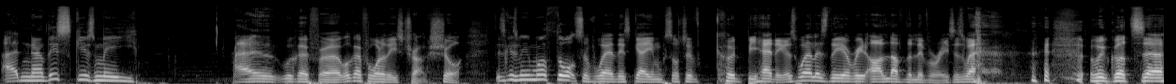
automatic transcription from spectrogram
Uh, now, this gives me uh, we'll go for uh, we'll go for one of these trucks, sure. This gives me more thoughts of where this game sort of could be heading, as well as the arena. Oh, I love the liveries as well. we've got uh,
